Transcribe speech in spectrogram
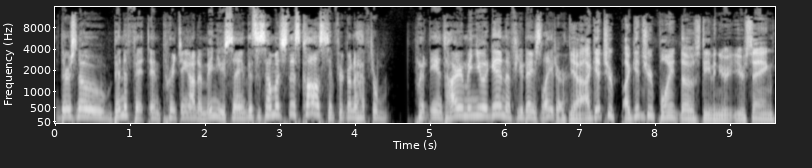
There's no benefit in printing out a menu saying this is how much this costs if you're going to have to print the entire menu again a few days later. Yeah, I get your I get your point though, Stephen. You're you're saying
